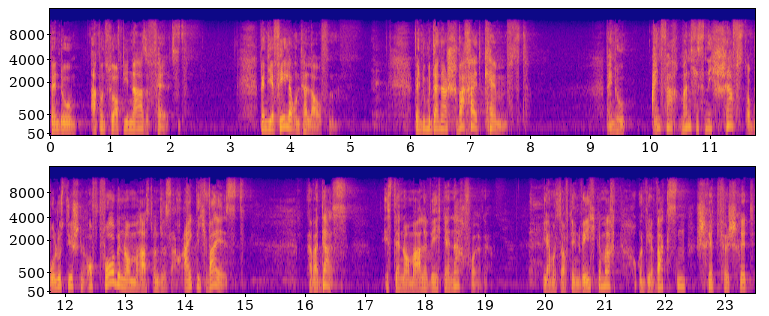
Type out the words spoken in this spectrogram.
Wenn du ab und zu auf die Nase fällst. Wenn dir Fehler unterlaufen. Wenn du mit deiner Schwachheit kämpfst. Wenn du einfach manches nicht schaffst, obwohl du es dir schon oft vorgenommen hast und es auch eigentlich weißt. Aber das ist der normale Weg der Nachfolge. Wir haben uns auf den Weg gemacht und wir wachsen Schritt für Schritt,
